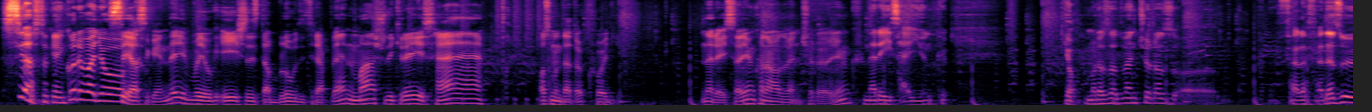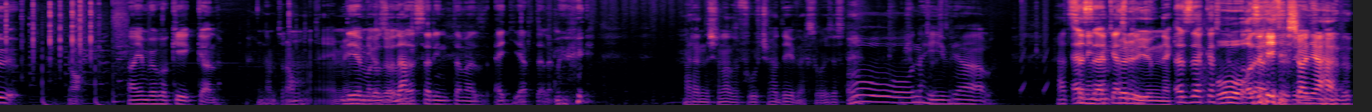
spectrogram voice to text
Sziasztok, én Kori vagyok! Sziasztok, én Dave vagyok, és ez itt a Bloody Trapland második rész, he? Azt mondtátok, hogy ne részeljünk, hanem adventure Ne részeljünk. Jó, mert az adventure az uh, felefedező. Na. Na, én vagyok a kékkel. Nem tudom, én még Dél meg az de szerintem ez egyértelmű. Már rendesen az a furcsa, ha Dave-nek szól, hogy ez... Ó, ne hívjál. Hát Ezzel szerintem kezdtünk- örüljünk neki. ezzel kezdtünk Ó, az az édesanyádat!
